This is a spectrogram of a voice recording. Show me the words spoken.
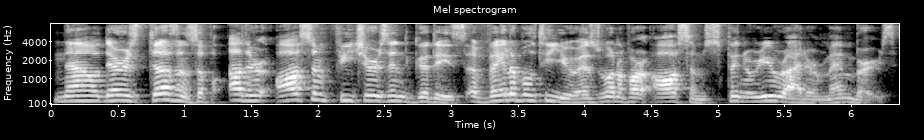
Now, there's dozens of other awesome features and goodies available to you as one of our awesome Spin Rewriter members.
